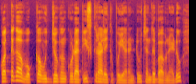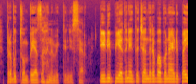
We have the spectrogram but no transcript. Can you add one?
కొత్తగా ఒక్క ఉద్యోగం కూడా తీసుకురాలేకపోయారంటూ చంద్రబాబు నాయుడు ప్రభుత్వంపై అసహనం వ్యక్తం చేశారు. టీడీపీ అధినేత చంద్రబాబు నాయుడుపై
